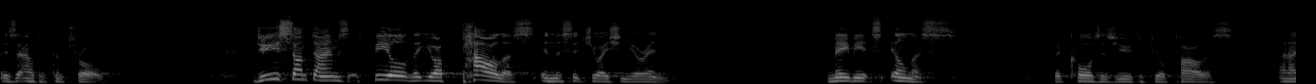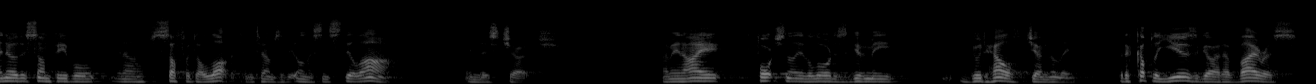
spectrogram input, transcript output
is out of control? Do you sometimes feel that you're powerless in the situation you're in? Maybe it's illness that causes you to feel powerless. And I know that some people, you know, have suffered a lot in terms of illness and still are in this church. I mean, I fortunately, the Lord has given me good health generally. But a couple of years ago, I had a virus,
